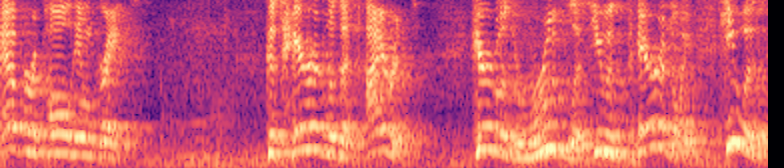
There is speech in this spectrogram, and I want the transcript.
ever call him great. Because Herod was a tyrant. Herod was ruthless. He was paranoid. He was,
